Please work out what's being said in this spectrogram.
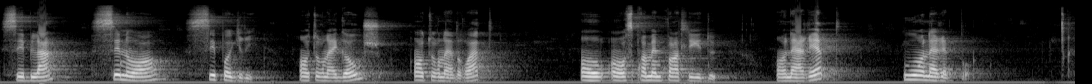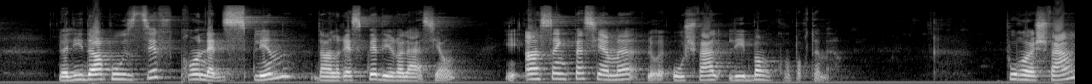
C'est blanc, c'est noir, c'est pas gris. On tourne à gauche, on tourne à droite, on se promène pas entre les deux. On arrête ou on n'arrête pas. Le leader positif prône la discipline dans le respect des relations et enseigne patiemment au cheval les bons comportements. Pour un cheval,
